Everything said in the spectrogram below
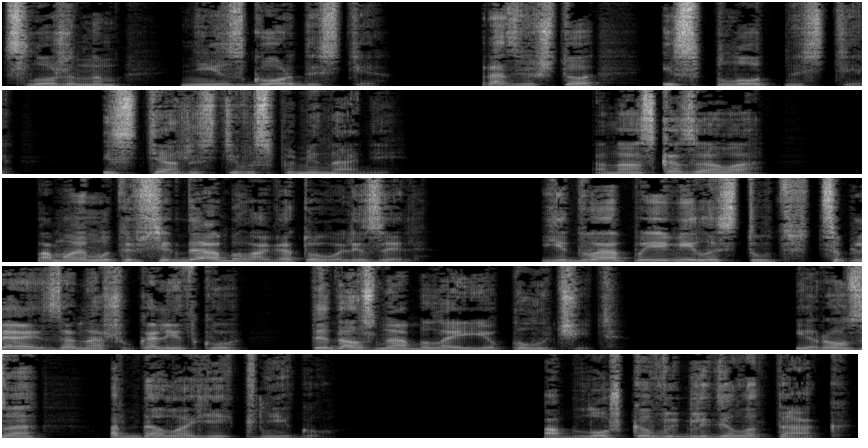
Сложенным не из гордости, разве что из плотности, из тяжести воспоминаний. Она сказала, «По-моему, ты всегда была готова, Лизель. Едва появилась тут, цепляясь за нашу калитку, ты должна была ее получить». И Роза отдала ей книгу. Обложка выглядела так.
